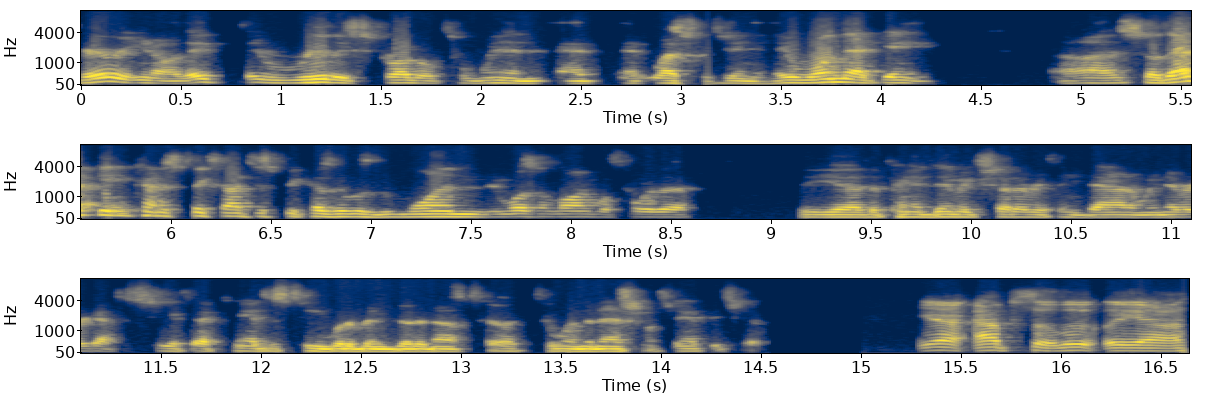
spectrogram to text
very, you know, they, they really struggled to win at, at West Virginia. They won that game. Uh, so that game kind of sticks out just because it was the one. It wasn't long before the the uh, the pandemic shut everything down, and we never got to see if that Kansas team would have been good enough to to win the national championship. Yeah, absolutely. Uh,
